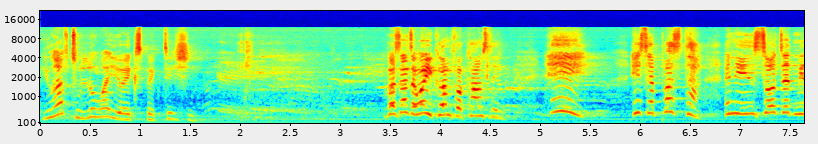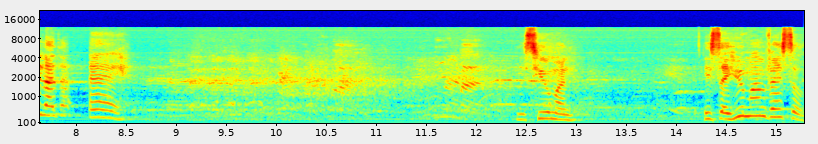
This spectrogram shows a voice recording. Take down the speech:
You have to lower your expectation. Because sometimes when you come for counseling, hey, he's a pastor and he insulted me like that. Hey. Eh. He's human. He's a human vessel.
